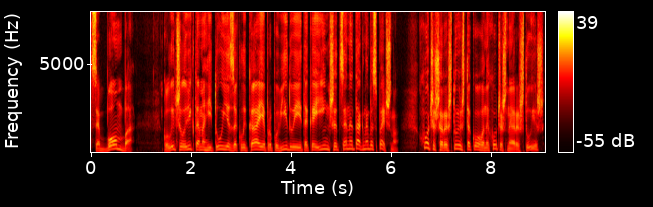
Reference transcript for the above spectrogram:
Це бомба. Коли чоловік там агітує, закликає, проповідує і таке інше, це не так небезпечно. Хочеш, арештуєш такого, не хочеш, не арештуєш.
